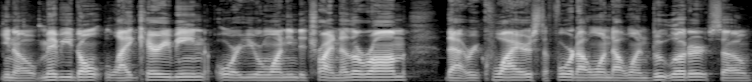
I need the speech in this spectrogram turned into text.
you know, maybe you don't like Hairy Bean or you're wanting to try another ROM that requires the 4.1.1 bootloader. So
